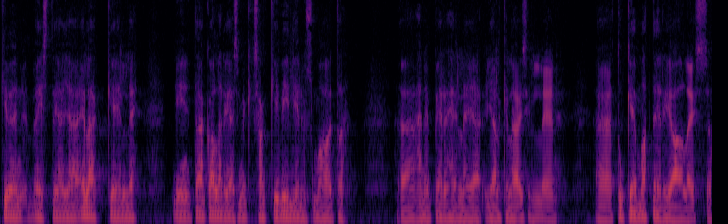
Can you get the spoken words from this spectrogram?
kiven veistäjä jää eläkkeelle, niin tämä galleria esimerkiksi hankkii viljelysmaata hänen perheelle ja jälkeläisilleen, tukee materiaaleissa.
